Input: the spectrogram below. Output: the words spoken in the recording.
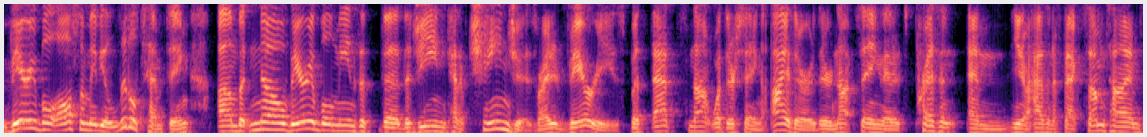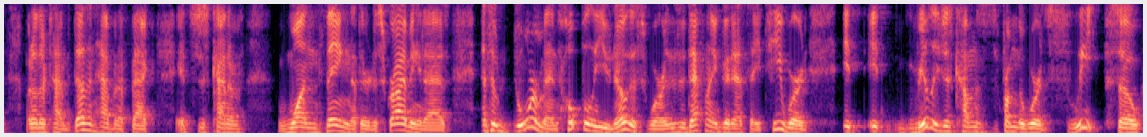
variable also may be a little tempting, um, but no, variable means that the, the gene kind of changes, right? It varies, but that's not what they're saying either. They're not saying that it's present and, you know, has an effect sometimes, but other times doesn't have an effect. It's just kind of one thing that they're describing it as. And so dormant, hopefully you know this word, this is definitely a good SAT word. It, it really just comes from the word sleep. So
